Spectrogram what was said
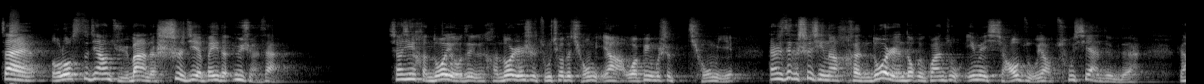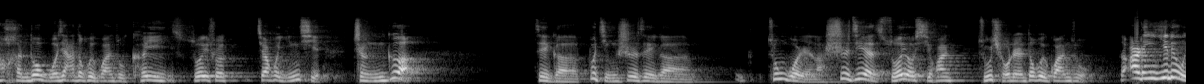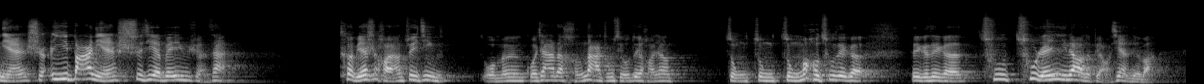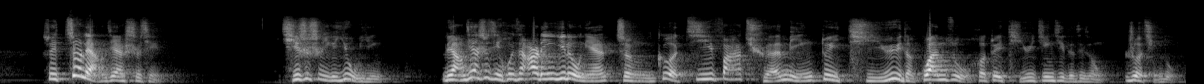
在俄罗斯将举办的世界杯的预选赛，相信很多有这个很多人是足球的球迷啊，我并不是球迷，但是这个事情呢，很多人都会关注，因为小组要出线，对不对？然后很多国家都会关注，可以，所以说将会引起整个这个不仅是这个中国人了，世界所有喜欢足球的人都会关注。那二零一六年是一八年世界杯预选赛，特别是好像最近。我们国家的恒大足球队好像总总总冒出这个这个这个出出人意料的表现，对吧？所以这两件事情其实是一个诱因，两件事情会在二零一六年整个激发全民对体育的关注和对体育经济的这种热情度。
